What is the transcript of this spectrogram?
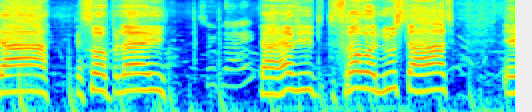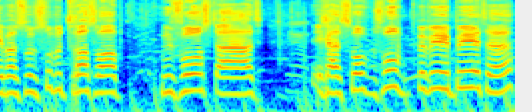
Ja, ik ben zo blij. Zo blij? Ja, heb je de vrouwen nu staat. Ik ben zo, zo betrast op, nu voor staat. Ik ga zo, zo weer beter.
